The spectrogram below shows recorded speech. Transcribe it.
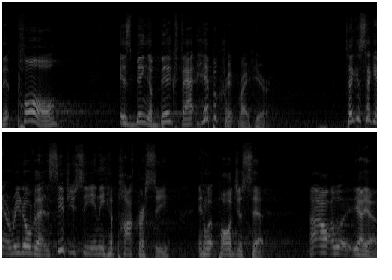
that Paul is being a big fat hypocrite right here. Take a second and read over that and see if you see any hypocrisy in what Paul just said. I'll, I'll, yeah, yeah.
